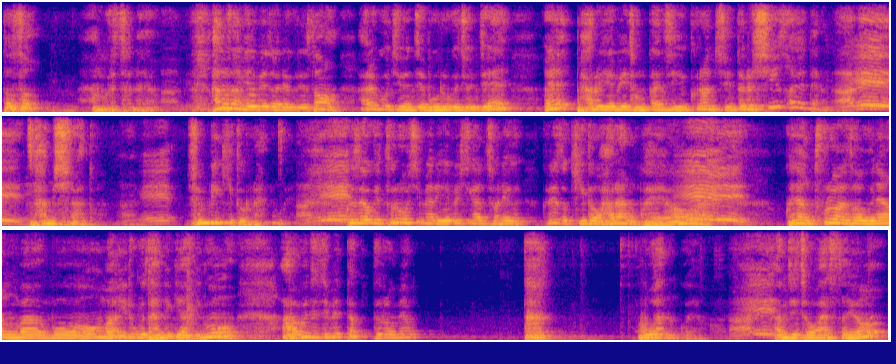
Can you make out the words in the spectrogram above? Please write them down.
떠서? 안 그렇잖아요. 항상 예배 전에 그래서 알고 지은 죄 모르고 지은 죄 예? 바로 예배 전까지 그런 죄들을 씻어야 되는 거예요. 잠시라도. 준비 기도를 하는 거예요. 아멘. 그래서 여기 들어오시면 예배 시간 전에 그래서 기도하라는 거예요. 아멘. 그냥 들어와서 그냥 막 뭐막 이러고 다니는 게 아니고 아버지 집에 딱 들어오면 탁 고하는 거예요. 아멘. 아버지 저 왔어요.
